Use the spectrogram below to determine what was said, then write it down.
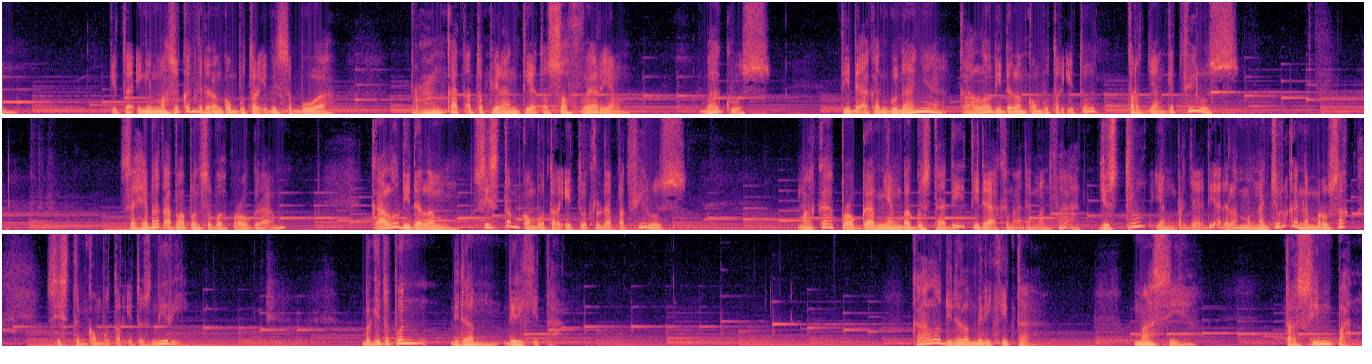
kita ingin masukkan ke dalam komputer ini sebuah perangkat atau piranti atau software yang bagus, tidak akan gunanya kalau di dalam komputer itu terjangkit virus. Sehebat apa pun sebuah program, kalau di dalam sistem komputer itu terdapat virus, maka program yang bagus tadi tidak akan ada manfaat. Justru yang terjadi adalah menghancurkan dan merusak sistem komputer itu sendiri. Begitupun di dalam diri kita. Kalau di dalam diri kita masih tersimpan,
